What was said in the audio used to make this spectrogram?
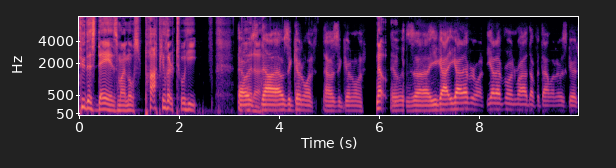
to this day is my most popular tweet. That was, but, uh, no, that was a good one. That was a good one. No, it was, uh, you got, you got everyone, you got everyone riled up with that one. It was good.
